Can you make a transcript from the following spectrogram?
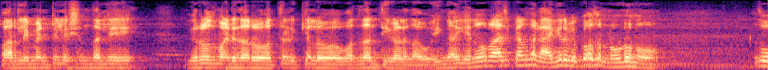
ಪಾರ್ಲಿಮೆಂಟ್ ಎಲೆಕ್ಷನ್ದಲ್ಲಿ ವಿರೋಧ ಮಾಡಿದಾರು ಅಂತೇಳಿ ಕೆಲವು ವದಂತಿಗಳಿದಾವೆ. ಹಿಂಗಾಗಿ ಏನೋ ರಾಜಕಾರಣದಾಗ ಆಗಿರಬೇಕು, ಅದನ್ನ ನೋಡೋನು. ಅದು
